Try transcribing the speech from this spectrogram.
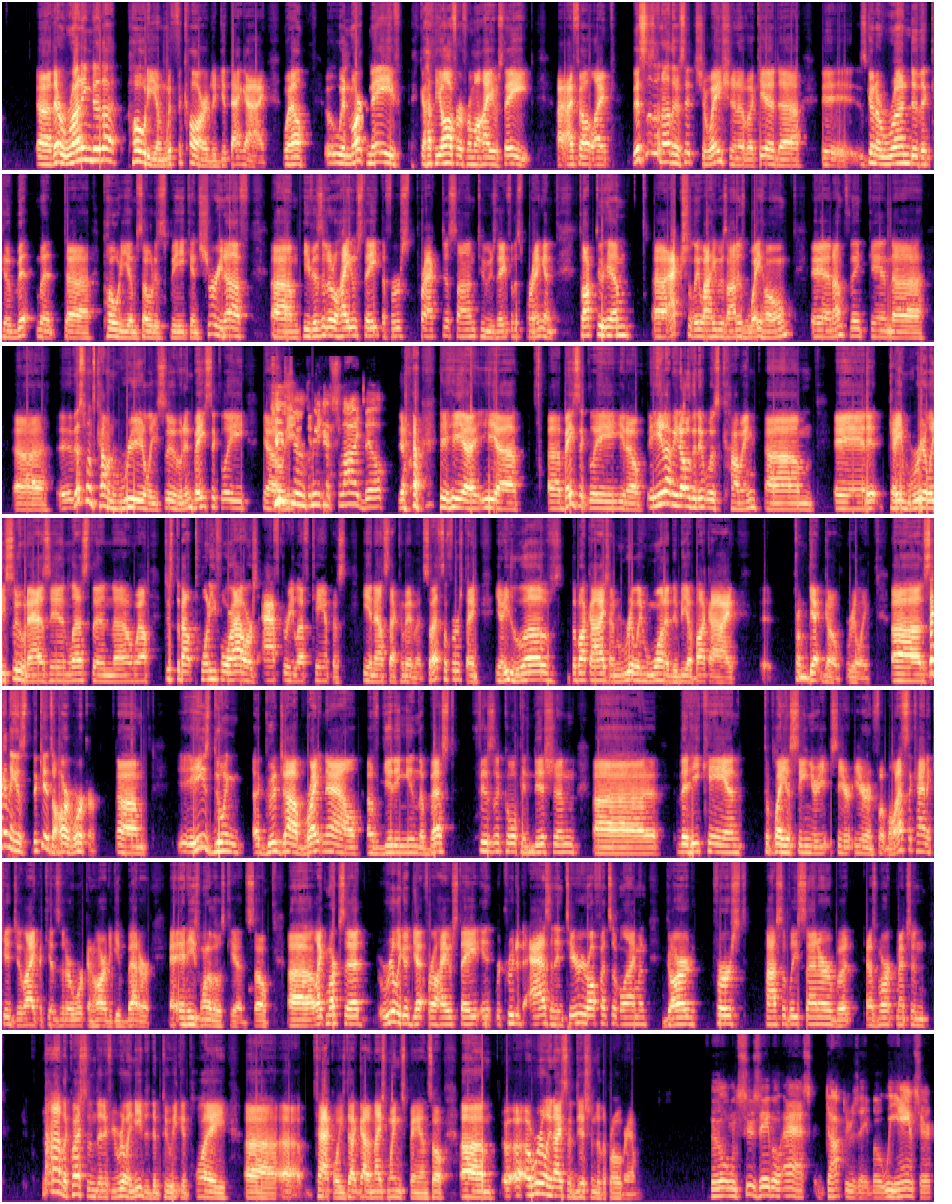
uh, they're running to the podium with the card to get that guy. Well, when Mark Nave got the offer from Ohio State, I, I felt like this is another situation of a kid uh, is going to run to the commitment uh, podium, so to speak. And sure enough, um, he visited Ohio State the first practice on Tuesday for the spring and talked to him uh, actually while he was on his way home. And I'm thinking, uh, uh, this one's coming really soon. And basically, you know, too he, soon for me to get a slide, Bill. Yeah, he he uh, he uh, uh, basically, you know, he let me know that it was coming, um, and it came really soon, as in less than uh, well, just about 24 hours after he left campus. He announced that commitment. So that's the first thing. You know, he loves the Buckeyes and really wanted to be a Buckeye uh, from get go. Really. Uh, the second thing is the kid's a hard worker. Um, he's doing a good job right now of getting in the best physical condition uh, that he can to play his senior year in football. That's the kind of kids you like, the kids that are working hard to get better. And, he's one of those kids. So, uh, like Mark said, really good get for Ohio State. It recruited as an interior offensive lineman, guard first, possibly center. But as Mark mentioned, not out of the question that if you really needed him to, he could play uh, uh, tackle. He's got, got a nice wingspan. So, um, a, a, really nice addition to the program. Bill, when Sue Zabo asks Dr. Zabo, we answer,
